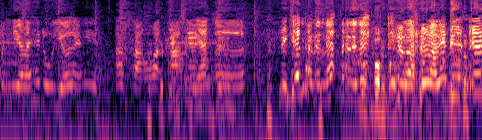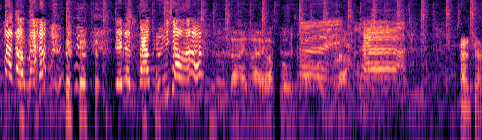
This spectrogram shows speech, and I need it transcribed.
มันมีอะไรให้ดูเยอะไงพี่ข้างทางระหว่างทางอย่างเงี้ยเอออย่างเช่นแถวนั้นแหละแถวนั้นแหละเวลาเวลาเนี่ยพี่พี่ตัดออกนะเดี๋ยวเดินตามไปดูที่ช่องนะคะได้ได้ครับขอบคุณคใช่รับขอบคุณครับค่ะอาจาก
